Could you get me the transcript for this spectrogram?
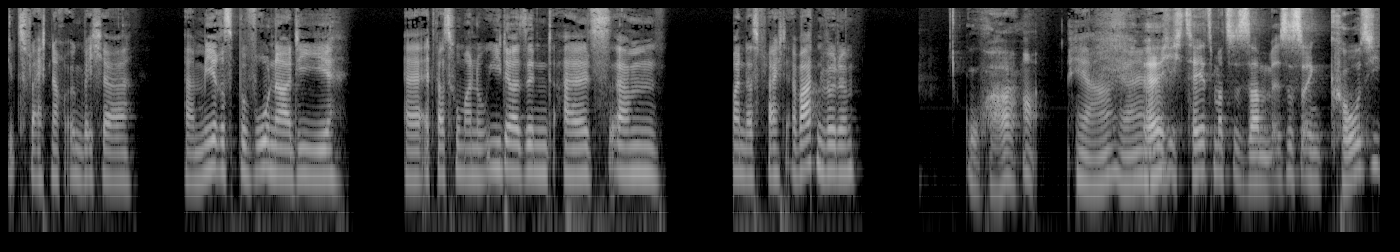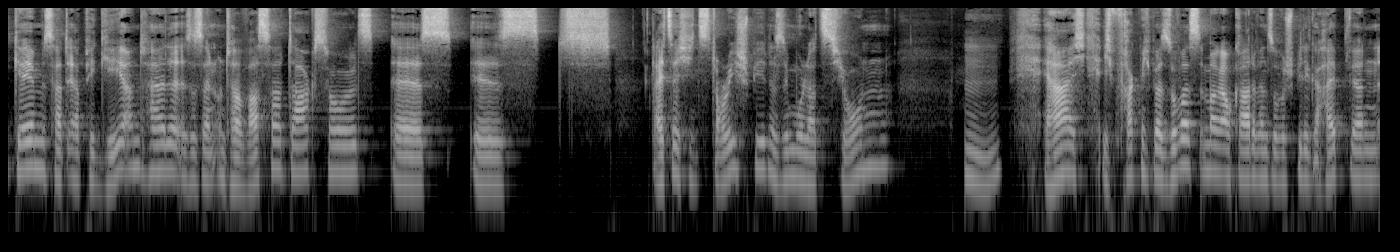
gibt es vielleicht noch irgendwelche äh, Meeresbewohner, die äh, etwas humanoider sind, als ähm, man das vielleicht erwarten würde. Oha. Oh, ja, ja, ja. Äh, ich, ich zähle jetzt mal zusammen. Es ist ein cozy Game, es hat RPG-Anteile, es ist ein Unterwasser-Dark Souls, es ist gleichzeitig ein Story-Spiel, eine Simulation. Mhm. Ja, ich, ich frage mich bei sowas immer auch gerade, wenn so Spiele gehypt werden,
